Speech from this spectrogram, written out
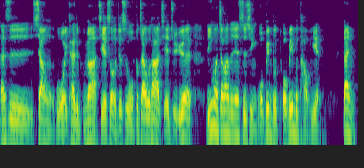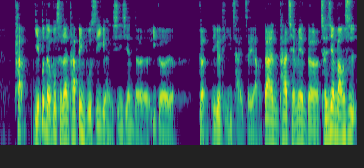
但是像我一开始没办法接受，就是我不在乎它的结局，因为灵魂交换这件事情我并不我并不讨厌，但它也不得不承认它并不是一个很新鲜的一个。梗一个题材这样，但它前面的呈现方式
